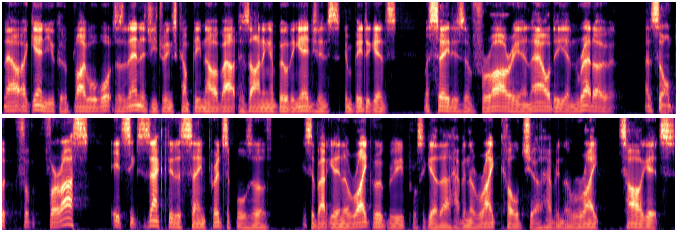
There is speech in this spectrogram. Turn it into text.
Now, again, you could apply, well, what does an energy drinks company know about designing and building engines to compete against Mercedes and Ferrari and Audi and Renault and so on? But for, for us, it's exactly the same principles of it's about getting the right group of people together, having the right culture, having the right targets,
